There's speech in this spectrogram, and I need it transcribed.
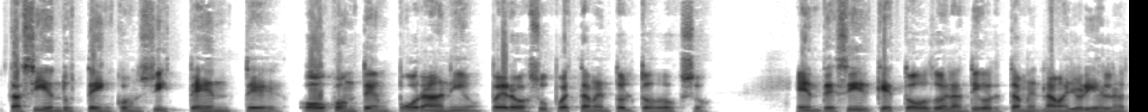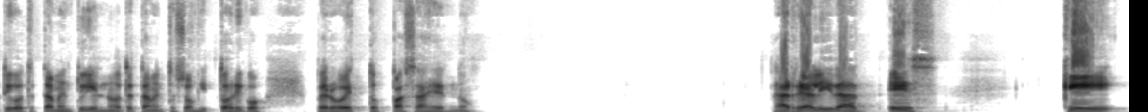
está siendo usted inconsistente o contemporáneo, pero supuestamente ortodoxo en decir que todo el Antiguo Testamento, la mayoría del Antiguo Testamento y el Nuevo Testamento son históricos, pero estos pasajes no. La realidad es que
